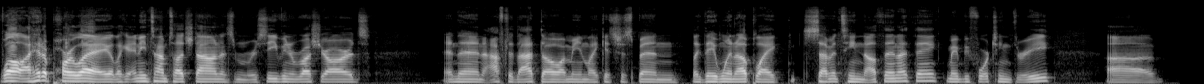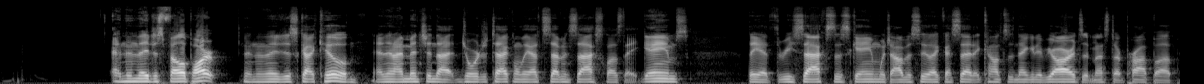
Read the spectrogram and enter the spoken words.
Well, I hit a parlay, like an anytime touchdown and some receiving and rush yards. And then after that, though, I mean, like it's just been like they went up like 17 nothing, I think, maybe 14 3. Uh, and then they just fell apart. And then they just got killed. And then I mentioned that Georgia Tech only had seven sacks last eight games. They had three sacks this game, which obviously, like I said, it counts as negative yards. It messed our prop up.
